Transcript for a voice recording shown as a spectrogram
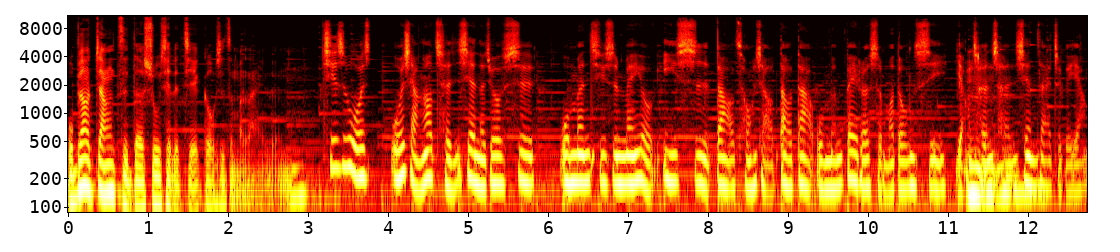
我不知道这样子的书写的结构是怎么来的。其实我我想要呈现的就是，我们其实没有意识到从小到大我们背了什么东西，养成成现在这个样。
